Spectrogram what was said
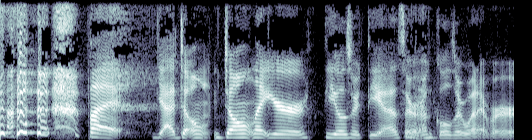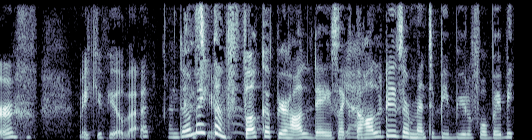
but yeah, don't don't let your tios or tias or Yeah. uncles or whatever make you feel bad. And don't make them fuck up your holidays. Like Yeah. the holidays are meant to be beautiful, baby.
